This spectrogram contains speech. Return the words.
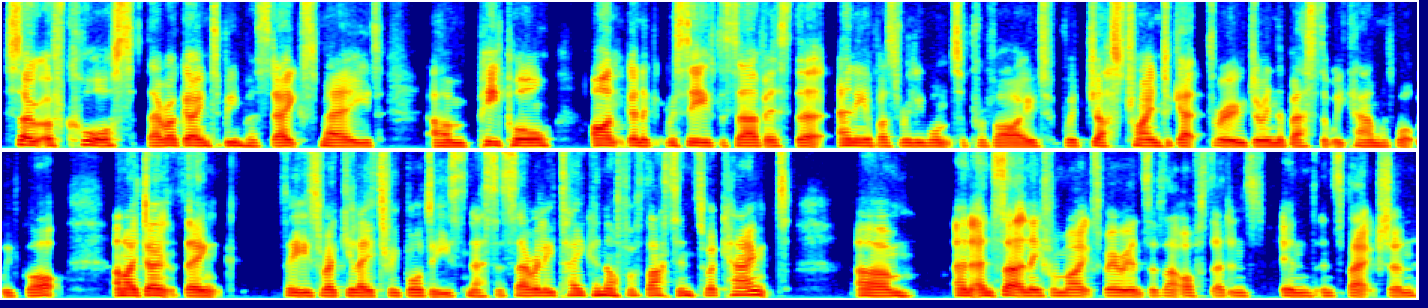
So, of course, there are going to be mistakes made. Um, people aren't going to receive the service that any of us really want to provide. We're just trying to get through doing the best that we can with what we've got. And I don't think these regulatory bodies necessarily take enough of that into account. Um, and, and certainly from my experience of that Ofsted in, in inspection,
